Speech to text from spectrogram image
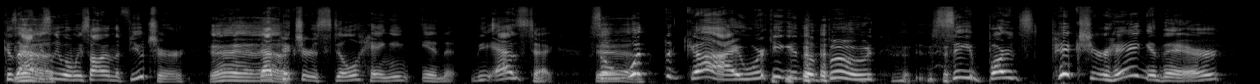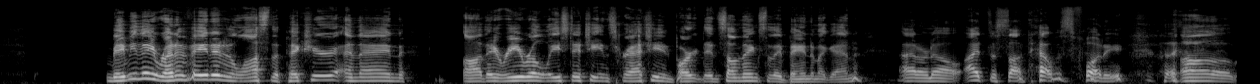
Because Yeah. obviously, when we saw it in the future, Yeah, yeah, that picture is still hanging in the Aztec. So Yeah. would the guy working in the booth see Bart's picture hanging there? Maybe they renovated and lost the picture, and then uh, they re-released Itchy and Scratchy, and Bart did something, so they banned him again. I don't know. I just thought that was funny. Um,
